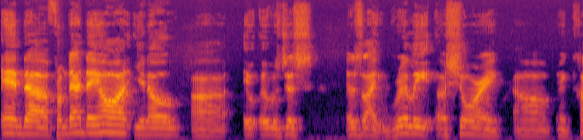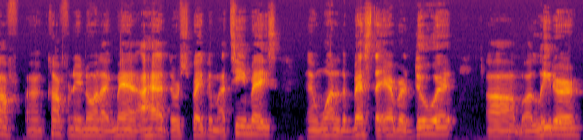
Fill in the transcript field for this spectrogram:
and uh, from that day on, you know, uh, it, it, was just it was like really assuring um, and, comf- and, comforting, knowing like, man, I had the respect of my teammates and one of the best to ever do it, um, a leader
